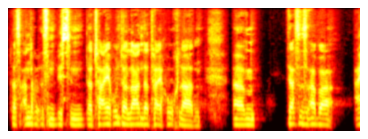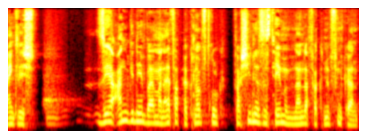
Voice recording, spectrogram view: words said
Das andere ist ein bisschen Datei runterladen, Datei hochladen. Ähm, das ist aber eigentlich sehr angenehm, weil man einfach per Knopfdruck verschiedene Systeme miteinander verknüpfen kann.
